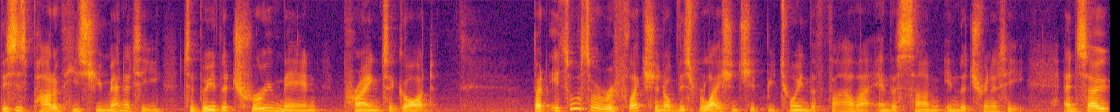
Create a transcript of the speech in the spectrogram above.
This is part of his humanity to be the true man praying to God. But it's also a reflection of this relationship between the Father and the Son in the Trinity. And so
